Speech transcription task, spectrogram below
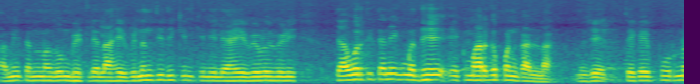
आम्ही त्यांना जाऊन भेटलेलं आहे विनंती देखील केलेली आहे वेळोवेळी. त्यावरती त्याने एक मध्ये एक मार्ग पण काढला. म्हणजे ते काही पूर्ण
